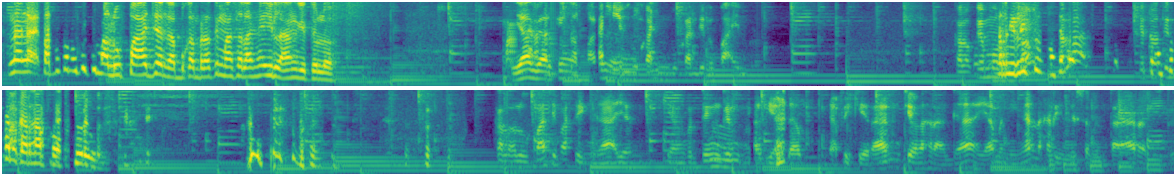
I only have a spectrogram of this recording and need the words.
Nggak nggak tapi kan itu cuma lupa aja nggak bukan berarti masalahnya hilang gitu loh. Iya biar Ki ngapain? bukan bukan bukan dilupain bro. kalau kayak mau Rilis tuh masalah, itu itu kan karena pressure kalau lupa sih pasti enggak ya yang penting mungkin lagi ada banyak pikiran ke olahraga ya mendingan lah rilis sebentar habis itu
